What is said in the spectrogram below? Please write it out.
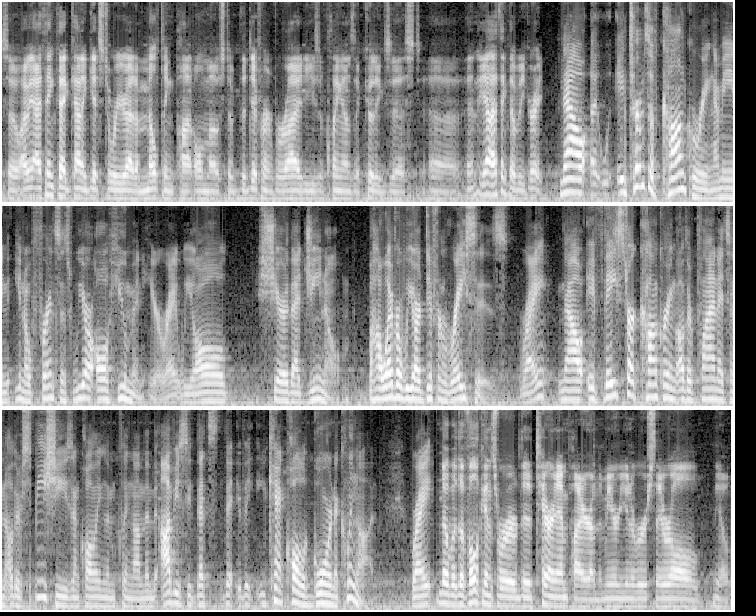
So I mean, I think that kind of gets to where you're at a melting pot almost of the different varieties of Klingons that could exist. Uh, and yeah, I think that would be great. Now, uh, in terms of conquering, I mean, you know, for instance, we are all human here, right? We all share that genome. However, we are different races, right? Now, if they start conquering other planets and other species and calling them Klingon, then obviously that's that, that- you can't call a Gorn a Klingon, right? No, but the Vulcans were the Terran Empire on the Mirror Universe. They were all, you know,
